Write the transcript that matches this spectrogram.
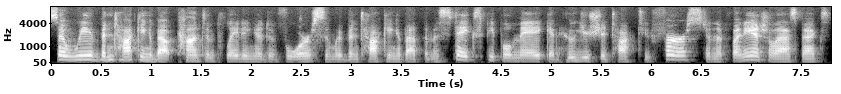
So, we've been talking about contemplating a divorce, and we've been talking about the mistakes people make and who you should talk to first and the financial aspects.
